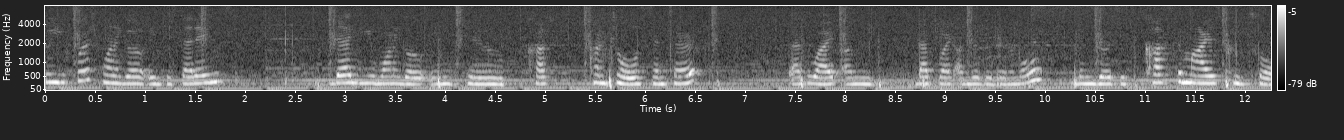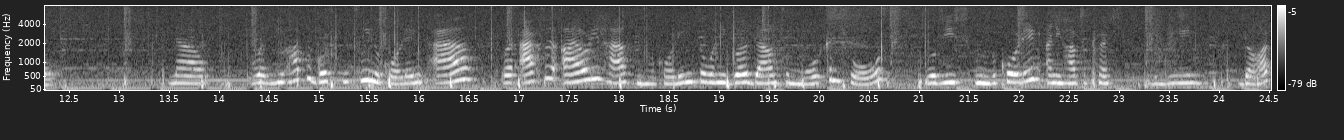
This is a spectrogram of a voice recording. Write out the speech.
So you first want to go into settings, then you want to go into control center. That's right on that's right under the general. Then go to customize control. Now, what you have to go to screen recording as but actually, I already have recording, so when you go down to more controls, you'll see screen recording, and you have to press the green dot.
